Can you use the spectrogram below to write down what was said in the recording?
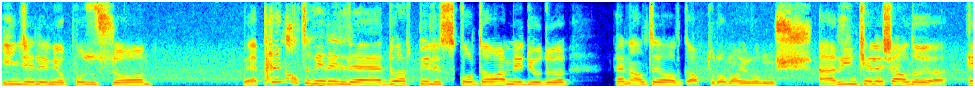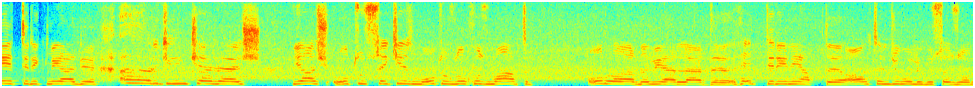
İnceleniyor pozisyon. Ve penaltı verildi. 4-1'lik skor devam ediyordu. Penaltıyı aldık. Abdurrahman yorulmuş. Ergin Keleş aldı. Hat-trick mi geldi? Ergin Keleş. Yaş 38 mi 39 mu artık oralarda bir yerlerde. Hat-trick'ini yaptı. 6. golü bu sezon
